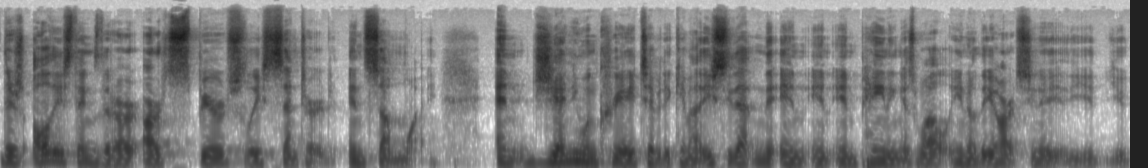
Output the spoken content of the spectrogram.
there's all these things that are, are spiritually centered in some way and genuine creativity came out you see that in, the, in, in, in painting as well you know the arts you know you, you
